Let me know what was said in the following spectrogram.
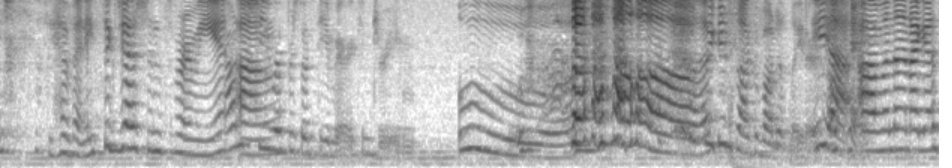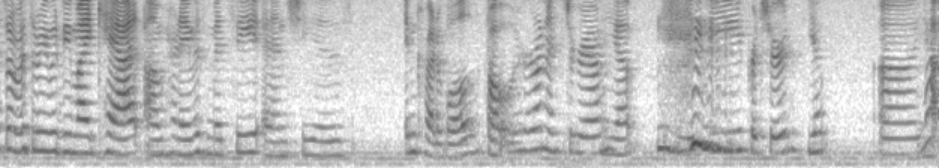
if you have any suggestions for me, How does she um, represent the American dream? Ooh. we can talk about it later. Yeah. Okay. Um, and then I guess number three would be my cat. Um, her name is Mitzi, and she is incredible. Follow her on Instagram. Yep. Mitzi Pritchard. Yep. Uh, yeah.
